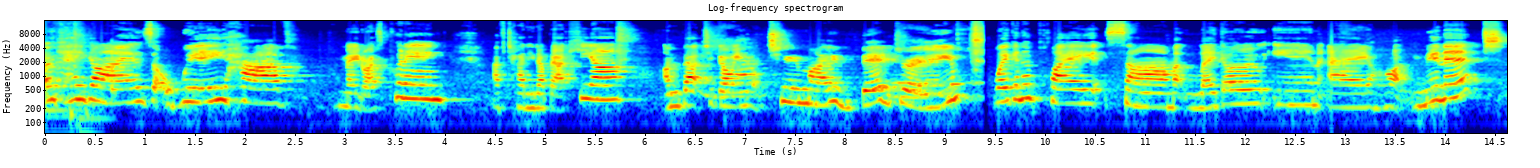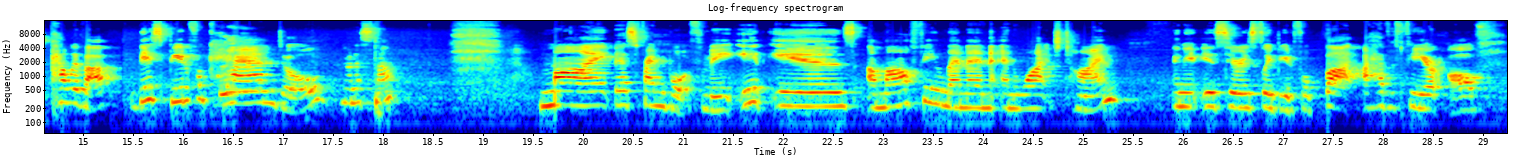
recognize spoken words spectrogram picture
Okay guys, we have made rice pudding. I've tidied up out here. I'm about to go into my bedroom. We're gonna play some Lego in a hot minute. However, this beautiful candle, you wanna smell? My best friend bought for me. It is Amalfi lemon and white thyme and it is seriously beautiful but I have a fear of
